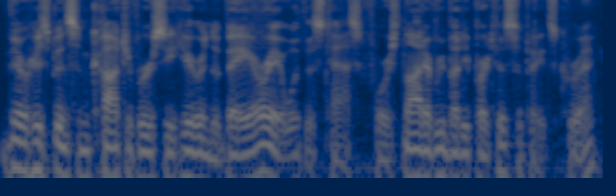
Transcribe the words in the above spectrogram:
There has been some controversy here in the Bay Area with this task force. Not everybody participates, correct?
